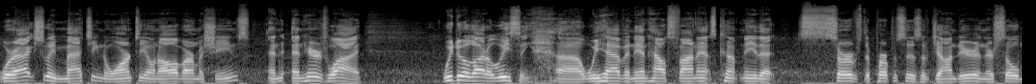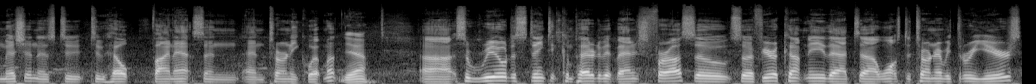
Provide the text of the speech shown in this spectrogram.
we're actually matching the warranty on all of our machines, and and here's why. We do a lot of leasing. Uh, we have an in-house finance company that serves the purposes of John Deere, and their sole mission is to, to help finance and, and turn equipment. yeah. Uh, it's a real distinct competitive advantage for us. So, so if you're a company that uh, wants to turn every three years,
